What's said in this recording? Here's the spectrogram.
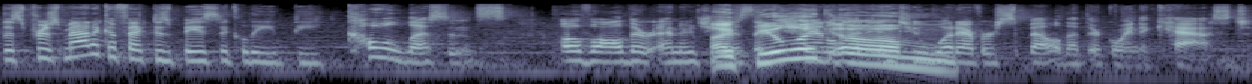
This prismatic effect is basically the coalescence of all their energy I as they feel like, channel it into um, whatever spell that they're going to cast.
